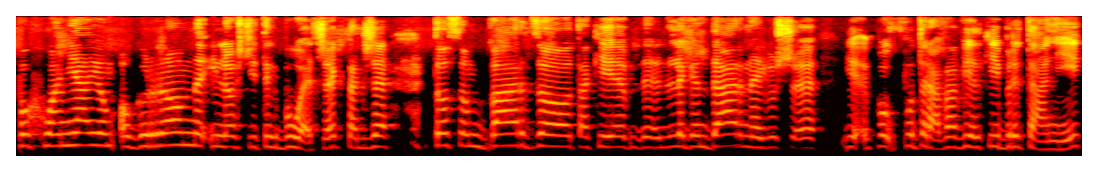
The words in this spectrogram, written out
pochłaniają ogromne ilości tych bułeczek, także to są bardzo takie e, legendarne już e, potrawa Wielkiej Brytanii.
